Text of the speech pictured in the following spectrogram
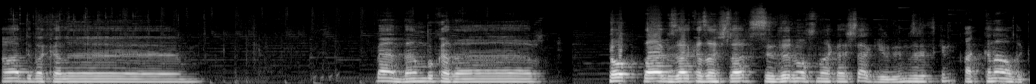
Hadi bakalım. Benden bu kadar. Çok daha güzel kazançlar sizlerin olsun arkadaşlar. Girdiğimiz riskin hakkını aldık.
